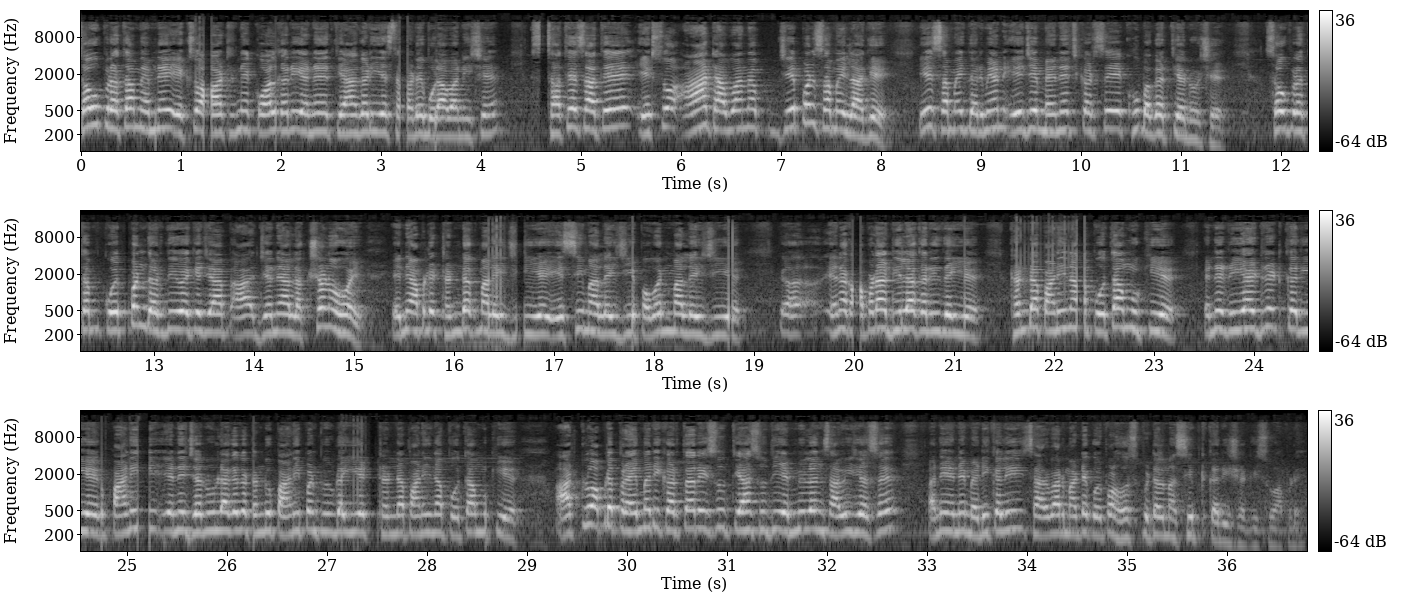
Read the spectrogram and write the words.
સૌ પ્રથમ એમને એકસો આઠને કોલ કરી અને ત્યાં આગળ એ સ્થળે બોલાવવાની છે. સાથે સાથે એકસો આઠ આવવાના જે પણ સમય લાગે, એ સમય દરમિયાન એ જે મેનેજ કરશે એ ખૂબ અગત્યનું છે. સૌ પ્રથમ કોઈ પણ દર્દી હોય કે જે આ- જેને આ લક્ષણો હોય, એને આપણે ઠંડકમાં લઈ જઈએ એસીમાં લઈ જઈએ, પવનમાં લઈ જઈએ એના કપડાં ઢીલા કરી દઈએ, ઠંડા પાણીના પોતા મૂકીએ, એને રિહાઇડ્રેટ કરીએ, પાણી એને જરૂર લાગે તો ઠંડુ પાણી પણ પીવડાવીએ ઠંડા પાણીના પોતા મૂકીએ. આટલું આપણે પ્રાઇમરી કરતા રહીશું, ત્યાં સુધી એમ્બ્યુલન્સ આવી જશે અને એને મેડિકલી સારવાર માટે કોઈપણ હોસ્પિટલમાં શિફ્ટ કરી શકીશું આપણે.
